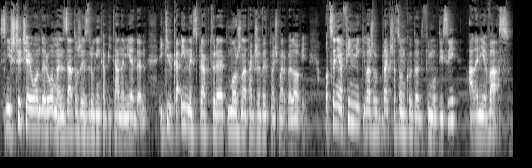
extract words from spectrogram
Zniszczycie Wonder Woman za to, że jest drugim kapitanem jeden i kilka innych spraw, które można także wytknąć Marvelowi. Oceniam filmik i wasz brak szacunku do filmów DC, ale nie was.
